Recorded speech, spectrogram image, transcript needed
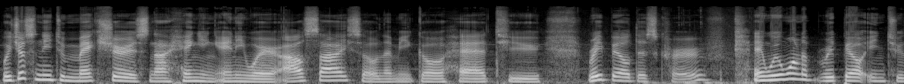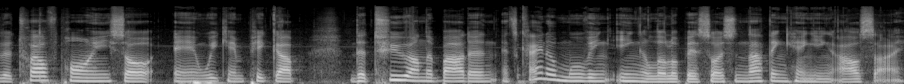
We just need to make sure it's not hanging anywhere outside. So let me go ahead to rebuild this curve. And we want to rebuild into the 12 point. So and we can pick up the two on the bottom it's kind of moving in a little bit so it's nothing hanging outside.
